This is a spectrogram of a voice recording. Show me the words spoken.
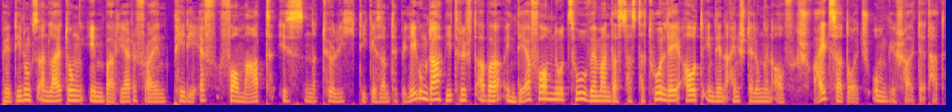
Bedienungsanleitung im barrierefreien PDF-Format ist natürlich die gesamte Belegung da. Die trifft aber in der Form nur zu, wenn man das Tastaturlayout in den Einstellungen auf Schweizerdeutsch umgeschaltet hat.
